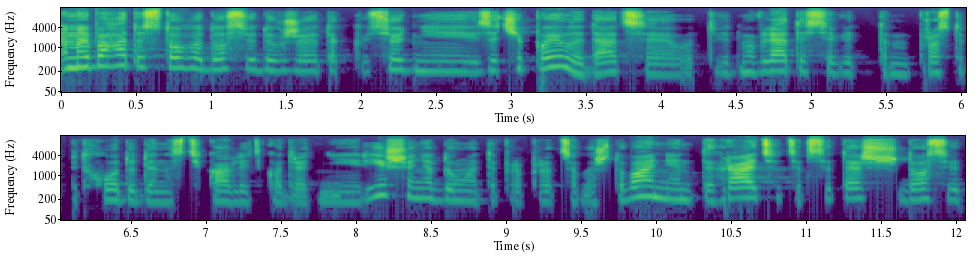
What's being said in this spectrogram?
Ми багато з того досвіду вже так сьогодні зачепили. Да? Це от відмовлятися від там просто підходу, де нас цікавлять квадратні рішення, думати про працевлаштування, інтеграцію. Це все теж досвід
